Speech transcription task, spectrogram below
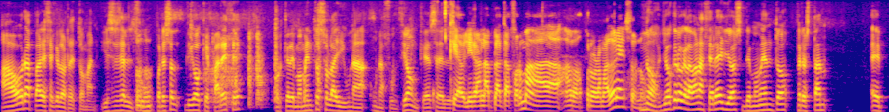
Ahora parece que lo retoman y ese es el... Por eso digo que parece porque de momento solo hay una, una función, que es el... ¿Que abrirán la plataforma a, programadores o no? No, yo creo que la van a hacer ellos de momento, pero están eh,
